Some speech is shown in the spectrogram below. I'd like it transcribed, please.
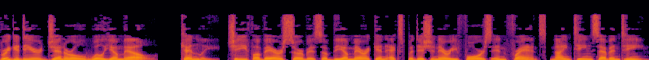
Brigadier General William L. Kenly, Chief of Air Service of the American Expeditionary Force in France 1917.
